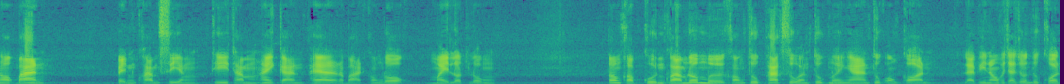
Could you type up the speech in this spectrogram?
นอกบ้านเป็นความเสี่ยงที่ทำให้การแพร่ระบาดของโรคไม่ลดลง ต้องขอบคุณความร่วมมือของทุกภาคส่วน ทุกหน่วยงานทุกองค์กร และพี่น้องประชาชนทุกคน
